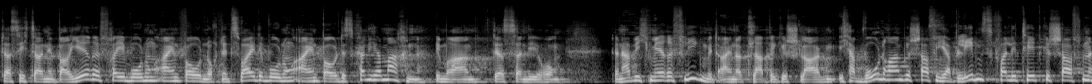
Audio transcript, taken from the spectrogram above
dass ich da eine barrierefreie Wohnung einbaue, noch eine zweite Wohnung einbaue, das kann ich ja machen im Rahmen der Sanierung, dann habe ich mehrere Fliegen mit einer Klappe geschlagen. Ich habe Wohnraum geschaffen, ich habe Lebensqualität geschaffen,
